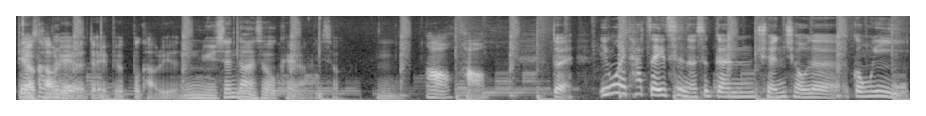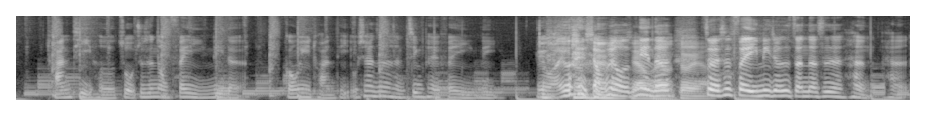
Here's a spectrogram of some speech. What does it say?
不要考虑了，对，不不考虑了。女生当然是 OK 了，一手，嗯，好好，对，因为他这一次呢是跟全球的公益团体合作，就是那种非盈利的公益团体。我现在真的很敬佩非盈利，没有啊？因为 小朋友念的对，是非盈利，就是真的是很很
